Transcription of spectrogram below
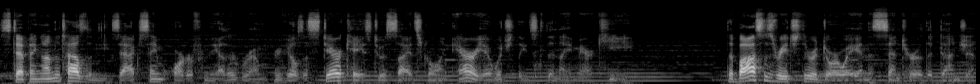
Stepping on the tiles in the exact same order from the other room reveals a staircase to a side scrolling area which leads to the Nightmare Key. The bosses reach through a doorway in the center of the dungeon.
